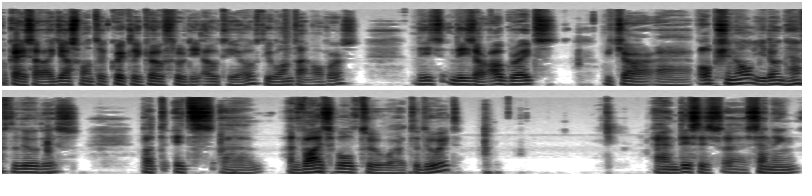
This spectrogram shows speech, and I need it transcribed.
okay so I just want to quickly go through the OTOs the one-time offers. These these are upgrades which are uh, optional. You don't have to do this. But it's uh, advisable to, uh, to do it. And this is uh, sending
